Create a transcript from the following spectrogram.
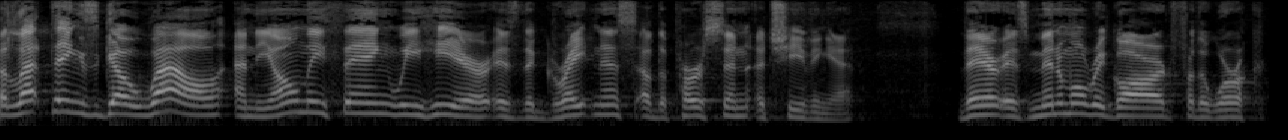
But let things go well, and the only thing we hear is the greatness of the person achieving it. There is minimal regard for the work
